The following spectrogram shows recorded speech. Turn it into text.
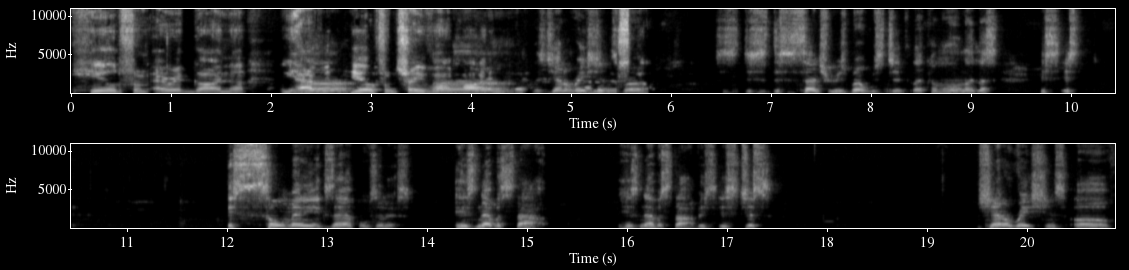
healed from Eric Garner. We haven't nah. healed from Trayvon nah. Martin. This generations, bro. This is, this is this is centuries, bro. We just like come on, like let's it's it's it's so many examples of this. He's never stopped. He's never stopped. It's it's just generations of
